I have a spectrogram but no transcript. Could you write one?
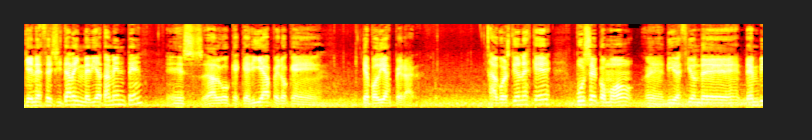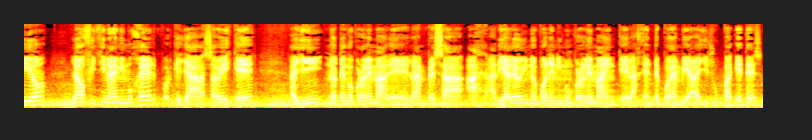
que necesitara inmediatamente, es algo que quería pero que, que podía esperar. La cuestión es que puse como eh, dirección de, envío la oficina de mi mujer, porque ya sabéis que allí no tengo problema de la empresa a, a, día de hoy no pone ningún problema en que la gente pueda enviar allí sus paquetes.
